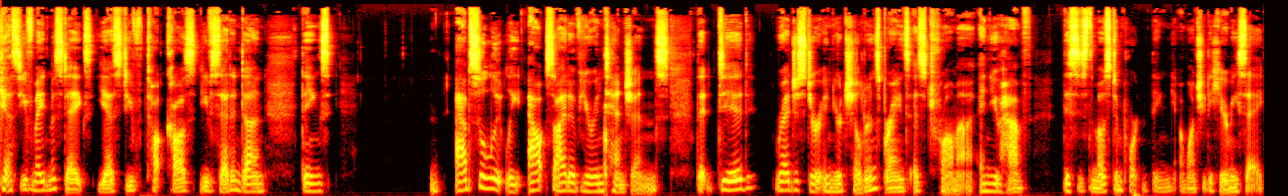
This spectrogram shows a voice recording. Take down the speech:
Yes, you've made mistakes. Yes, you've ta- caused, you've said and done things absolutely outside of your intentions that did register in your children's brains as trauma. And you have, this is the most important thing I want you to hear me say,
